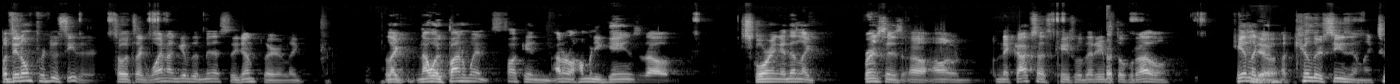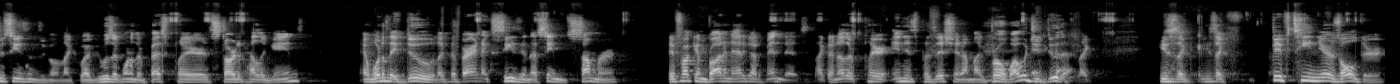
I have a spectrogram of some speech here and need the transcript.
but they don't produce either. So it's like, why not give the minutes to the young player? Like, like Nahuel Pan went fucking I don't know how many games without scoring, and then like for instance, uh, on Necaxa's case with Heriberto Jurado, he had like a, a killer season like two seasons ago. Like, like he was like one of their best players, started hella games. And what do they do? Like the very next season, that same summer, they fucking brought in Edgar Mendez, like another player in his position. I'm like, bro, why would you do that? Like, he's like he's like 15 years older,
